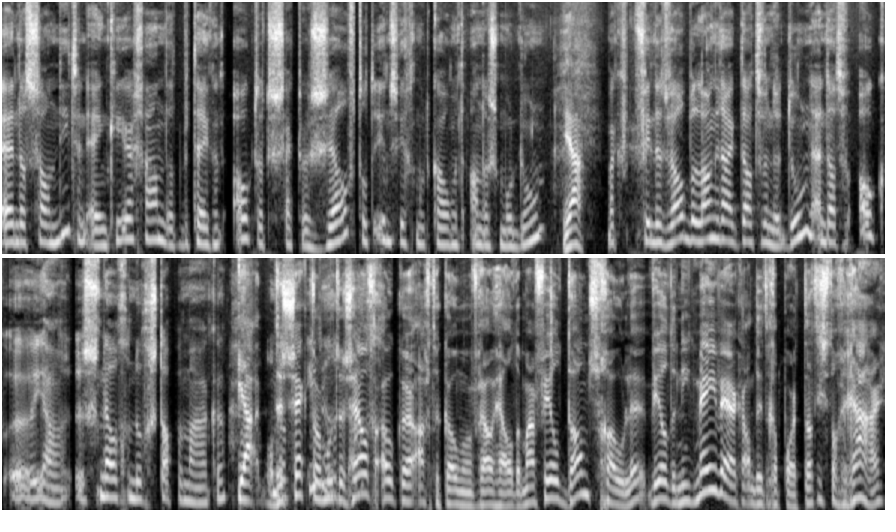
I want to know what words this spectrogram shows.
En dat zal niet in één keer gaan. Dat betekent ook dat de sector zelf tot inzicht moet komen... het anders moet doen. Ja. Maar ik vind het wel belangrijk dat we het doen... en dat we ook uh, ja, snel genoeg stappen maken. Ja, de sector moet er dag... zelf ook uh, achterkomen, mevrouw Helder. Maar veel dansscholen wilden niet meewerken aan dit rapport. Dat is toch raar?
